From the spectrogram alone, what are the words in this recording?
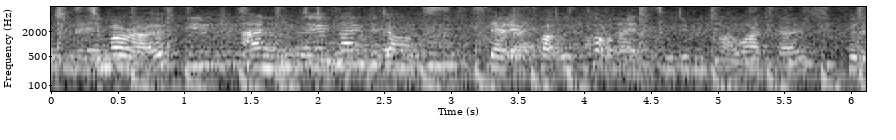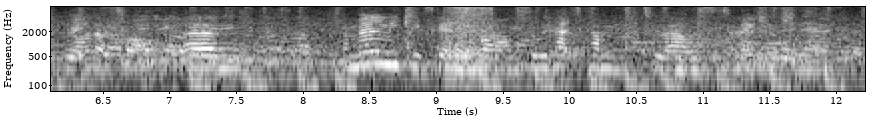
which is tomorrow. And we do know the dance steps, but we forgot about it because we did them quite a while ago for the Brits. Um, and Melanie keeps getting them wrong, so we've had to come two hours to make sure she knows them.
